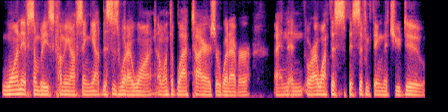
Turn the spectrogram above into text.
one if somebody's coming off saying yeah this is what i want. I want the black tires or whatever and then or i want this specific thing that you do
